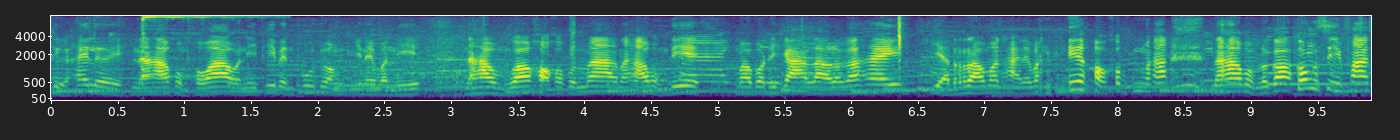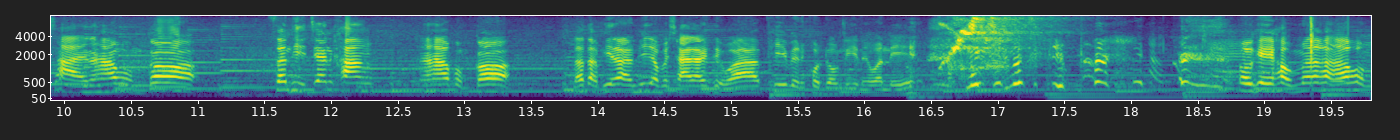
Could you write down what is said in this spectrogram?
ถือให้เลยนะครับผมเพราะว่าวันนี้พี่เป็นผู้ดวงดีในวันนี้นะครับผมก็ขอขอบคุณมากนะครับผมที่มาบริการเราแล้วก็ให้เกียรติเรามาถ่ายในวันนี้ขอขอบคุณมากนะครับผมแล้วก็กงสีฟ้าฉายนะครับผมก็สันติเจนคังนะครับผมก็ แล้วแต่พี่ร้านพี่จะไปใช้อะไรถือว่าพี่เป็นคนดวงดีในวันนี้ ไม่คิดว่าจะหยิบได้โอเคขอบคุณมากครับผม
